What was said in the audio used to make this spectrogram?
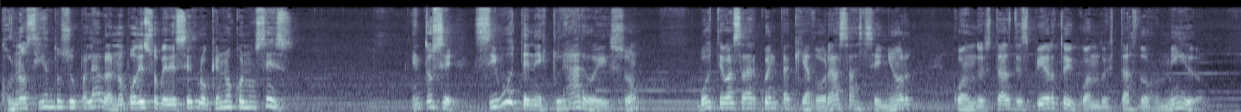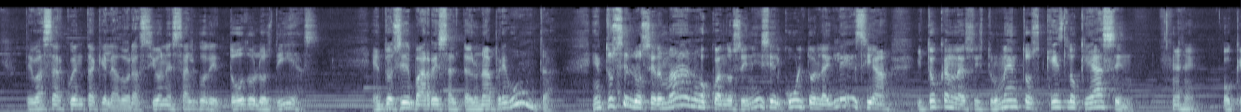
Conociendo su palabra. No podés obedecer lo que no conoces. Entonces, si vos tenés claro eso, vos te vas a dar cuenta que adorás al Señor cuando estás despierto y cuando estás dormido. Te vas a dar cuenta que la adoración es algo de todos los días. Entonces va a resaltar una pregunta. Entonces los hermanos cuando se inicia el culto en la iglesia y tocan los instrumentos, ¿qué es lo que hacen? ok,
